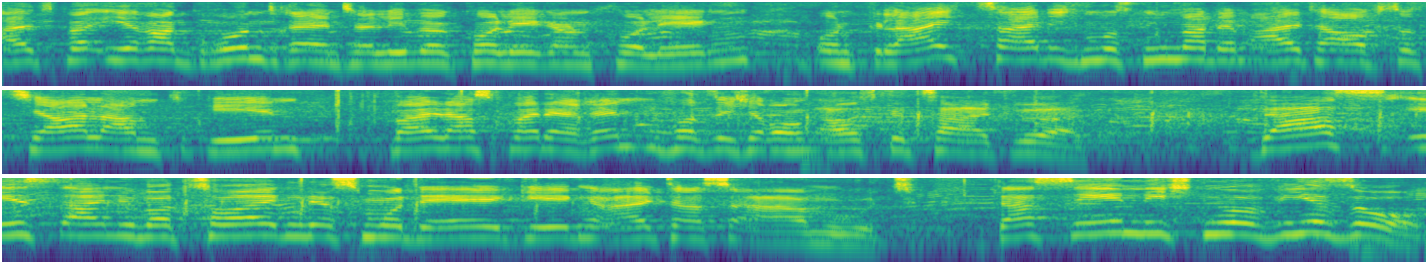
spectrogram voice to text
als bei ihrer Grundrente, liebe Kolleginnen und Kollegen. Und gleichzeitig muss niemand im Alter aufs Sozialamt gehen, weil das bei der Rentenversicherung ausgezahlt wird. Das ist ein überzeugendes Modell gegen Altersarmut. Das sehen nicht nur wir so.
